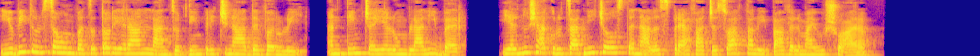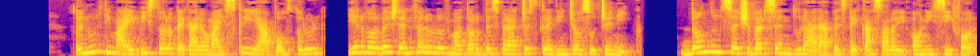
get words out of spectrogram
Iubitul său învățător era în lanțuri din pricina adevărului, în timp ce el umbla liber. El nu și-a cruțat nicio osteneală spre a face soarta lui Pavel mai ușoară. În ultima epistolă pe care o mai scrie apostolul, el vorbește în felul următor despre acest credincios ucenic. Domnul să-și verse îndurarea peste casa lui Onisifor,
